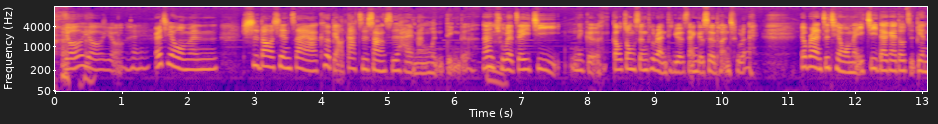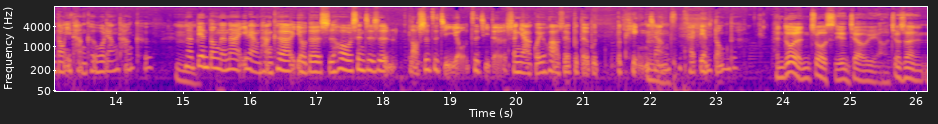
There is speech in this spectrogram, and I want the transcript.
有有有，嘿，而且我们试到现在啊，课表大致上是还蛮稳定的。那除了这一季那个高中生突然提了三个社团出来，要不然之前我们一季大概都只变动一堂课或两堂课。那变动的那一两堂课，有的时候甚至是老师自己有自己的生涯规划，所以不得不不停这样子才变动的。很多人做实验教育啊，就算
